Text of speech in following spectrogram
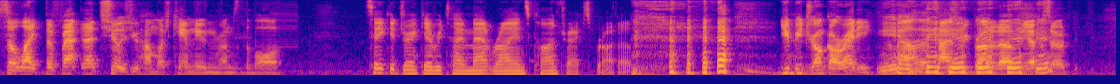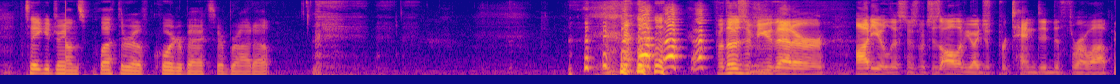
So like the fact that shows you how much Cam Newton runs the ball. Take a drink every time Matt Ryan's contract's brought up. You'd be drunk already. Yeah. Yeah. the times we brought it up in the episode. Take a drink times plethora of quarterbacks are brought up. For those of you that are audio listeners, which is all of you, I just pretended to throw up.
